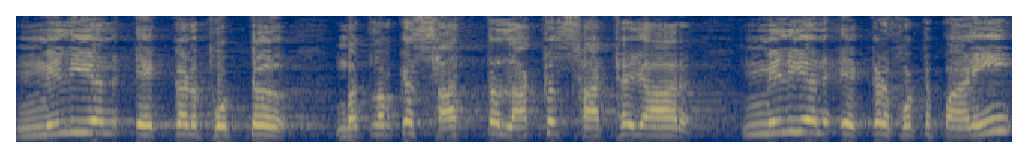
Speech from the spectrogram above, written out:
ਮਿਲੀਅਨ ਏਕੜ ਫੁੱਟ, ਮਤਲਬ ਕਿ 7 ਲੱਖ 60 ਮਿਲੀਅਨ ਏਕੜ ਫੁੱਟ ਪਾਣੀ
